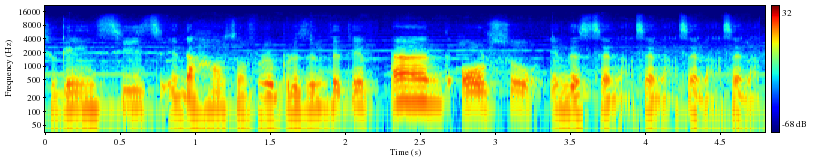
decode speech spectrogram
to gain seats in the House of Representatives and also in the Senate. Senate, Senate, Senate.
